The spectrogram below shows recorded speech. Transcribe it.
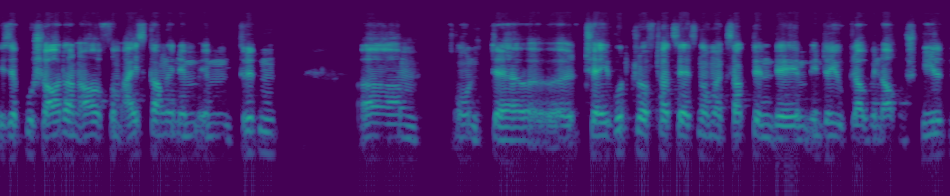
Ist ja Bouchard dann auch vom Eis gegangen im, im dritten ähm, und äh, Jay Woodcroft hat es ja jetzt nochmal gesagt in dem Interview, glaube ich, nach dem Spiel,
